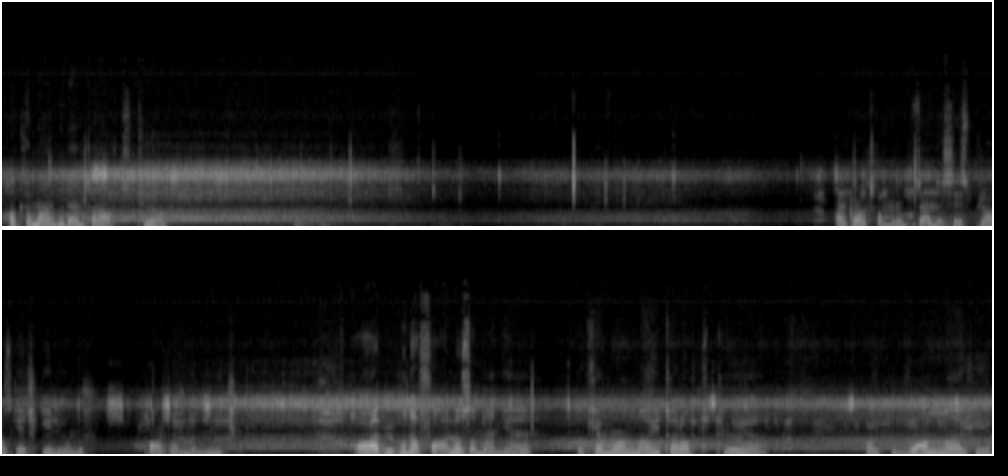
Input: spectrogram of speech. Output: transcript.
Hakem harbiden taraf tutuyor. Arkadaşlar mobilden ses biraz geç geliyormuş. Pardon bunun için. Abi bu da faal o zaman ya. Hakem vallahi taraf tutuyor ya. Ay vallahi.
